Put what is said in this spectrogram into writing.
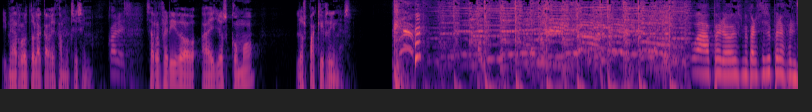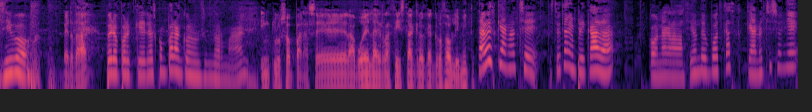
y me ha roto la cabeza muchísimo. ¿Cuál es? Se ha referido a ellos como los paquirrines. Guau, pero me parece súper ofensivo. ¿Verdad? ¿Pero por qué los comparan con un subnormal? Incluso para ser abuela y racista creo que ha cruzado un límite. ¿Sabes que anoche estoy tan implicada con la grabación del podcast que anoche soñé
